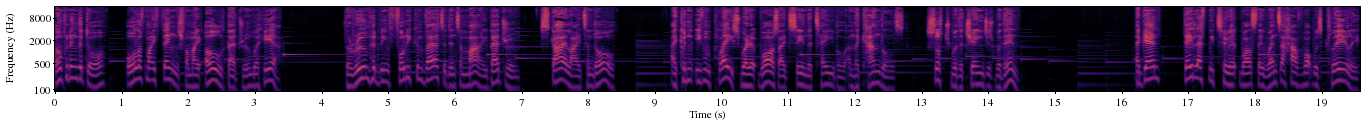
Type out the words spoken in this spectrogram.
Opening the door, all of my things from my old bedroom were here. The room had been fully converted into my bedroom, skylight and all. I couldn't even place where it was I'd seen the table and the candles, such were the changes within. Again, they left me to it whilst they went to have what was clearly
